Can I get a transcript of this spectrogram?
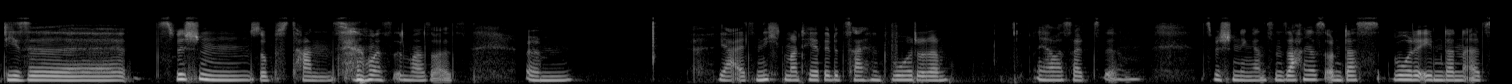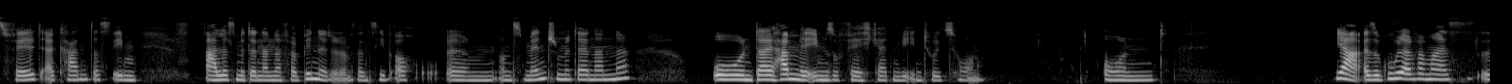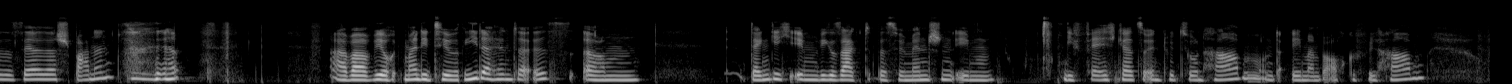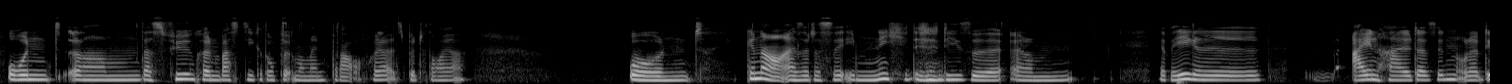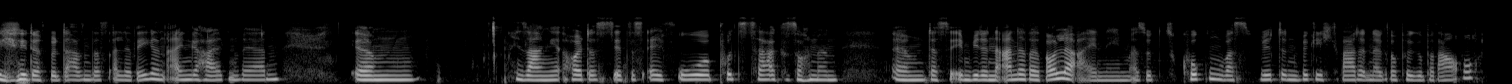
diese Zwischensubstanz, was immer so als, ähm, ja, als Nicht-Materie bezeichnet wurde oder ja, was halt ähm, zwischen den ganzen Sachen ist. Und das wurde eben dann als Feld erkannt, das eben alles miteinander verbindet oder im Prinzip auch ähm, uns Menschen miteinander. Und da haben wir eben so Fähigkeiten wie Intuition. Und ja, also Google einfach mal ist äh, sehr, sehr spannend. Aber wie auch immer die Theorie dahinter ist, ähm, denke ich eben, wie gesagt, dass wir Menschen eben die Fähigkeit zur Intuition haben und eben ein Bauchgefühl haben und ähm, das fühlen können, was die Gruppe im Moment braucht, ja, als Betreuer. Und genau, also dass wir eben nicht diese ähm, Regeleinhalter sind oder die, die dafür da sind, dass alle Regeln eingehalten werden. Ähm, die sagen, heute ist jetzt ist 11 Uhr Putztag, sondern ähm, dass wir eben wieder eine andere Rolle einnehmen. Also zu gucken, was wird denn wirklich gerade in der Gruppe gebraucht.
